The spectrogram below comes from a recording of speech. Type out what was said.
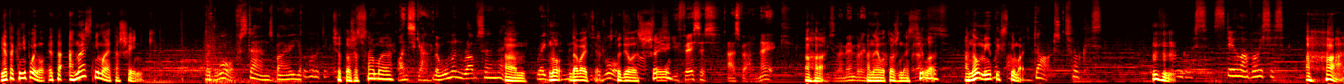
Я так и не понял, это она снимает ошейники? Все то же самое. А, ну, давайте, что делать с шеей? Ага, она его тоже носила. Она умеет их снимать. Угу. Ага,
